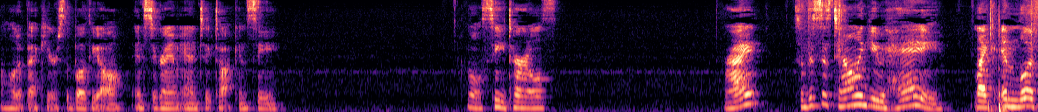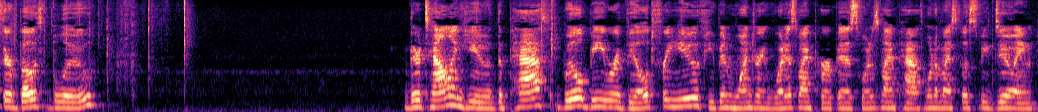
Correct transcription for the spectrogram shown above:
I'll hold it back here so both y'all, Instagram and TikTok, can see. Little sea turtles right? So this is telling you, hey, like, and look, they're both blue. They're telling you the path will be revealed for you. If you've been wondering, what is my purpose? What is my path? What am I supposed to be doing?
